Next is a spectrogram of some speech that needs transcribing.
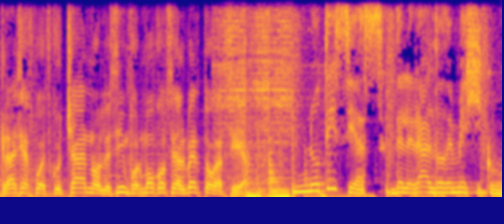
Gracias por escucharnos, les informó José Alberto García. Noticias del Heraldo de México.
